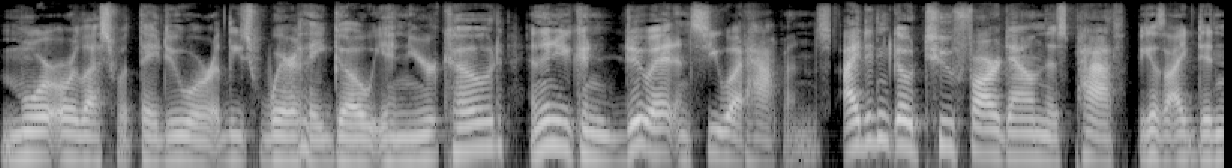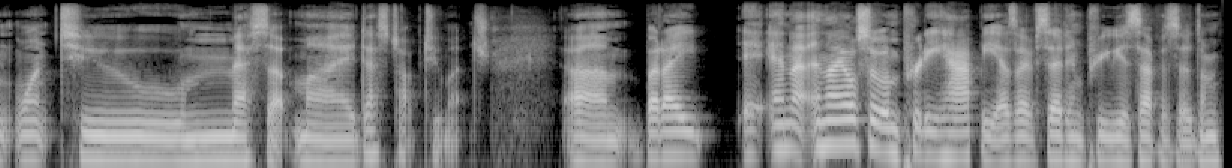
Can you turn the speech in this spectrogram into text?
more or less what they do or at least where they go in your code and then you can do it and see what happens i didn't go too far down this path because i didn't want to mess up my desktop too much um, but i and and I also am pretty happy, as I've said in previous episodes. I'm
